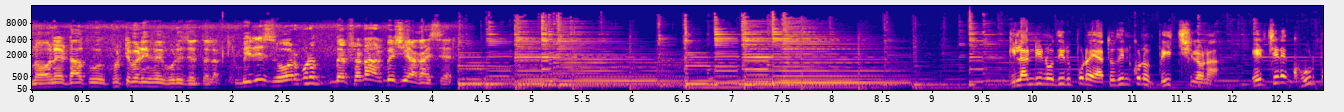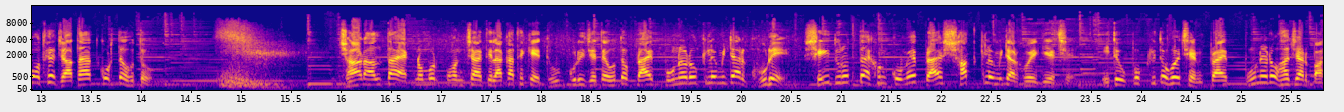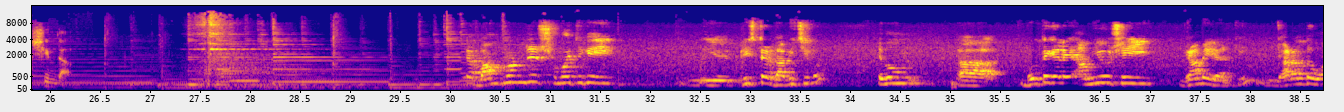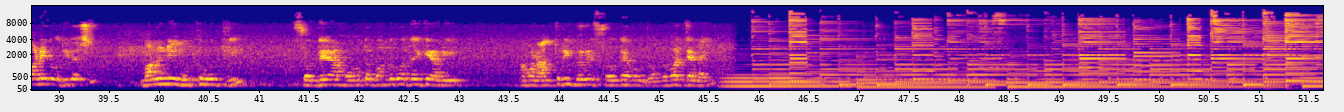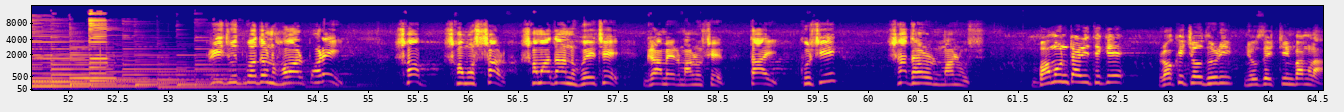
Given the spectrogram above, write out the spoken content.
নহলে ডাকু খট্টিবাড়ি হয়ে ঘুরে যেতে লাগতো। ব্রিজ হওয়ার পরে ব্যবসাটা আর বেশি আগাইছে। গিলান্ডি নদীর উপরে এতদিন কোনো ব্রিজ ছিল না। এর জেরে ঘুরপথে যাতায়াত করতে হতো। ঝাড় আলতা এক নম্বর পঞ্চায়েত এলাকা থেকে ধূপগুড়ি যেতে হতো প্রায় পনেরো কিলোমিটার ঘুরে। সেই দূরত্ব এখন কমে প্রায় সাত কিলোমিটার হয়ে গিয়েছে। এতে উপকৃত হয়েছেন প্রায় পনেরো হাজার বাসিন্দা। বামফ্রন্টের সময় থেকে এই ইয়ে ব্রিজটার দাবি ছিল এবং বলতে গেলে আমিও সেই গ্রামের আর কি ঝাড়ালতা ওয়ানের অধিবাসী, মাননীয় মুখ্যমন্ত্রী। শ্রদ্ধেয়া মমতা বন্দ্যোপাধ্যায়কে আমি আমার আন্তরিকভাবে শ্রদ্ধা এবং ধন্যবাদ জানাই। ব্রিজ উদ্বোধন হওয়ার পরেই সব সমস্যার সমাধান হয়েছে গ্রামের মানুষের। তাই খুশি সাধারণ মানুষ। বামনটারি থেকে রকি চৌধুরী, নিউজ এইটিন বাংলা।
